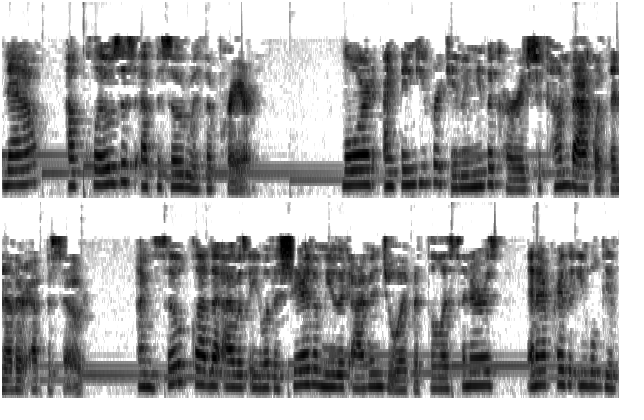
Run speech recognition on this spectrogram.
Now, I'll close this episode with a prayer. Lord, I thank you for giving me the courage to come back with another episode. I'm so glad that I was able to share the music I've enjoyed with the listeners, and I pray that you will give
